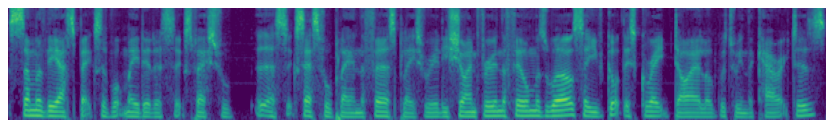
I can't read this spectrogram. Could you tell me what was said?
some of the aspects of what made it a successful a successful play in the first place really shine through in the film as well. So you've got this great dialogue between the characters,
